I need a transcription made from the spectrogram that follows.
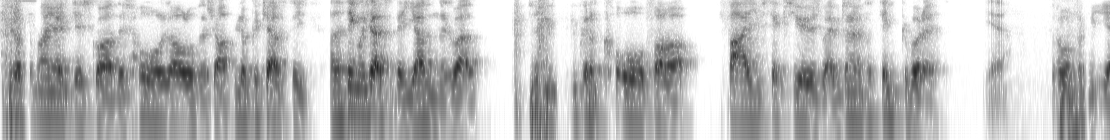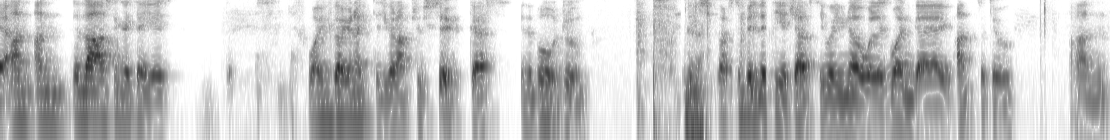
if you look at Man United squad, there's holes all over the shop. You look at Chelsea's, and the thing with Chelsea, they're young as well. So you, you've got a core for five, six years where we don't have to think about it. Yeah. So for me, yeah. And and the last thing I say is, why you've got United, you've got an absolute circus in the boardroom. Yeah. You've got stability at Chelsea where you know, well, there's one guy I answer to, and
